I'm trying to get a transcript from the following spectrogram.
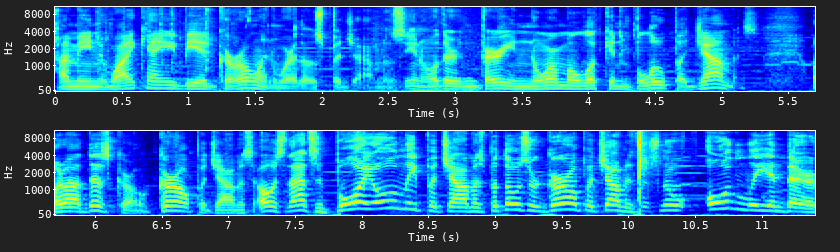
I mean, why can't you be a girl and wear those pajamas? You know, they're very normal looking blue pajamas. What about this girl? Girl pajamas. Oh, so that's boy only pajamas, but those are girl pajamas. There's no only in there.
